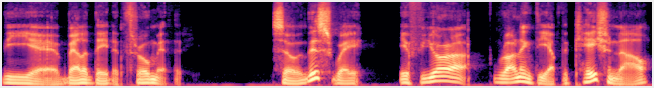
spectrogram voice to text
the uh, validate and throw method. So this way, if you're running the application now,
